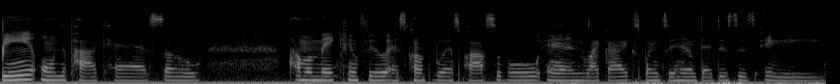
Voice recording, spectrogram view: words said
being on the podcast. So I'm going to make him feel as comfortable as possible. And like I explained to him, that this is a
